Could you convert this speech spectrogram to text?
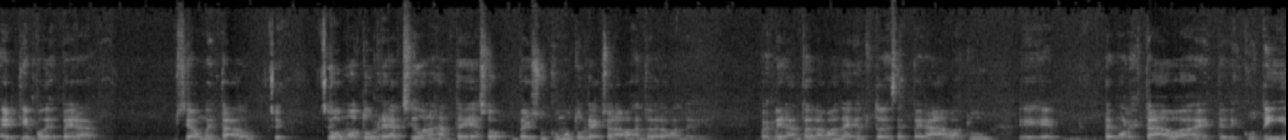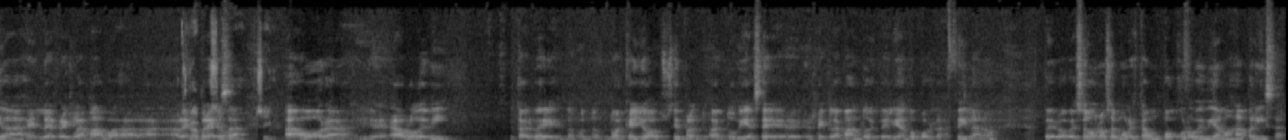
el tiempo de espera se ha aumentado. ¿Cómo tú reaccionas ante eso versus cómo tú reaccionabas antes de la pandemia? Pues mira, antes de la pandemia tú te desesperabas, tú eh, te molestabas, te este, discutías, eh, le reclamabas a, la empresa. Ahora, hablo de mí, tal vez, no, no, es que yo siempre anduviese reclamando y peleando por la fila, ¿no? pero a veces uno se molestaba un poco, no vivía más a prisa.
